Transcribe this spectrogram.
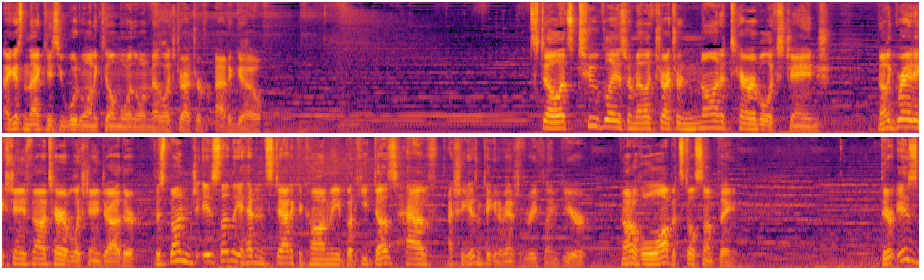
I guess in that case you would want to kill more than one metal extractor at a go. Still, that's two glaives for metal extractor, not a terrible exchange. Not a great exchange, not a terrible exchange either. The Sponge is slightly ahead in static economy, but he does have... Actually, he hasn't taken advantage of the reclaim here. Not a whole lot, but still something. There is...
